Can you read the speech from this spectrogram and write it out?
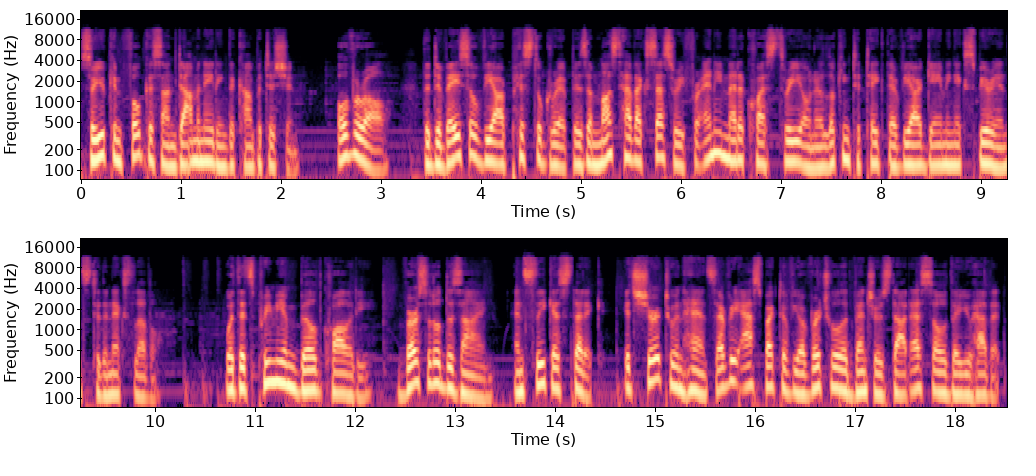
so you can focus on dominating the competition. Overall, the Devaso VR pistol grip is a must have accessory for any MetaQuest 3 owner looking to take their VR gaming experience to the next level. With its premium build quality, versatile design, and sleek aesthetic, it's sure to enhance every aspect of your virtual adventures. So there you have it,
